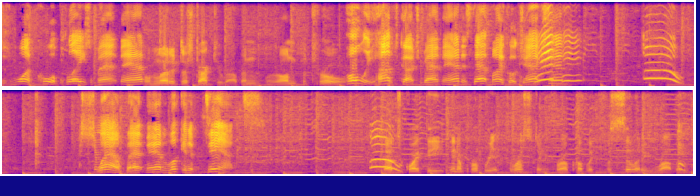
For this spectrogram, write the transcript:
is one cool place, Batman. Don't let it distract you, Robin. We're on patrol. Holy hopscotch, Batman. Is that Michael Jackson? oh! Wow, Batman, look at him dance. Oh! That's quite the inappropriate thrusting for a public facility, Robin.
